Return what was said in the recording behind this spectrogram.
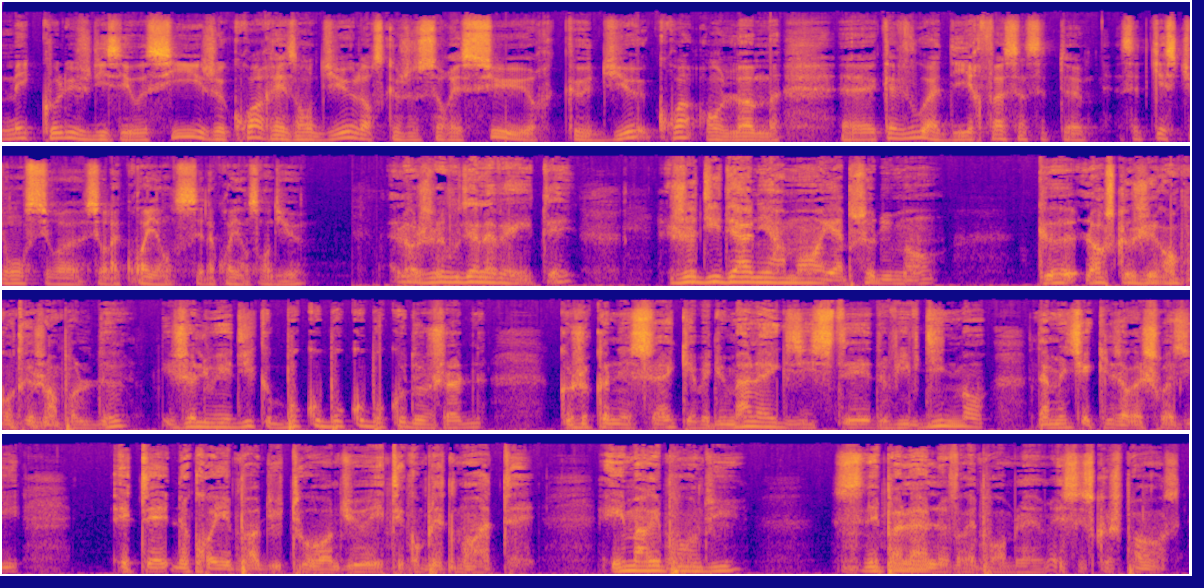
mais Coluche disait aussi, je croirai en Dieu lorsque je serai sûr que Dieu croit en l'homme. Qu'avez-vous à dire face à cette, cette question sur, sur la croyance et la croyance en Dieu Alors je vais vous dire la vérité. Je dis dernièrement et absolument que lorsque j'ai rencontré Jean-Paul II, je lui ai dit que beaucoup, beaucoup, beaucoup de jeunes que je connaissais, qui avaient du mal à exister, de vivre dignement d'un métier qu'ils auraient choisi, étaient, ne croyaient pas du tout en Dieu et étaient complètement athées. Et il m'a répondu, ce n'est pas là le vrai problème, et c'est ce que je pense.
